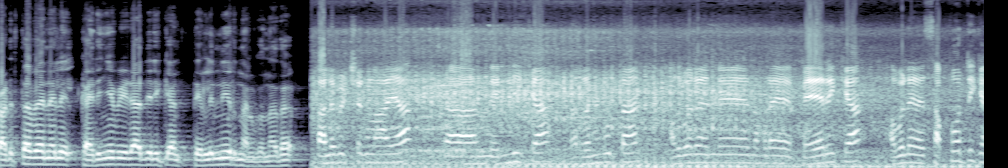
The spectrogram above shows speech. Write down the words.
കടുത്ത വേനലിൽ കരിഞ്ഞു വീഴാതിരിക്കാൻ തെളിനീർ നൽകുന്നത്. ഫലവൃക്ഷങ്ങളായ നെല്ലിക്ക റംബുട്ടാൻ അതുപോലെ തന്നെ നമ്മുടെ പേരയ്ക്ക അതുപോലെ സപ്പോർട്ടിക്ക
